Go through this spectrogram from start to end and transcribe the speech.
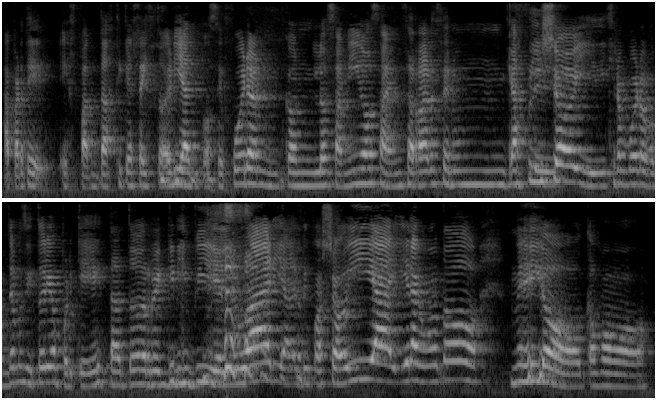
aparte, es fantástica esa historia. tipo, se fueron con los amigos a encerrarse en un castillo y dijeron, bueno, contemos historias porque está todo re creepy el lugar y tipo llovía y era como todo medio como,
